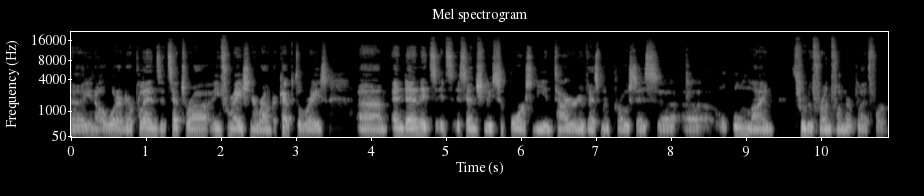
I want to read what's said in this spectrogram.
uh, you know what are their plans, etc. Information around their capital raise. Um, and then it's it's essentially supports the entire investment process uh, uh, online through the FrontFundr platform.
